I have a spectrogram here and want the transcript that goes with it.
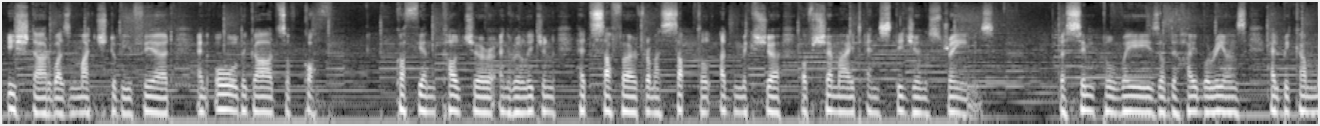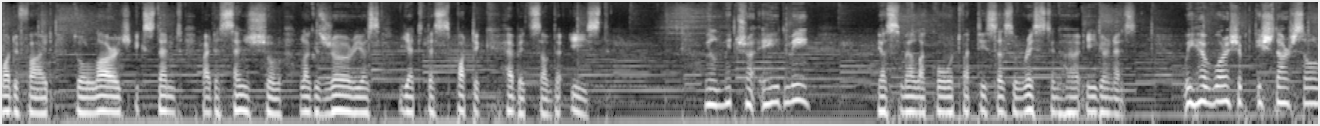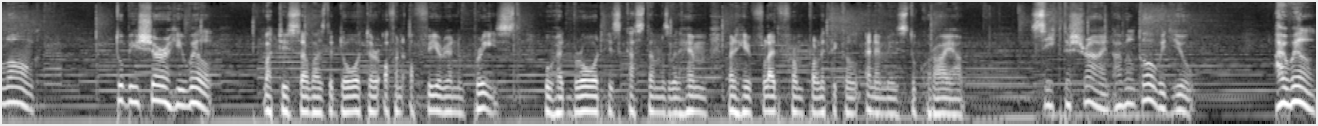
Ishtar was much to be feared, and all the gods of Koth. Kothian culture and religion had suffered from a subtle admixture of Shemite and Stygian strains. The simple ways of the Hyborians had become modified to a large extent by the sensual, luxurious, yet despotic habits of the East. Will Mitra aid me? Yasmela caught Vateesa's wrist in her eagerness. We have worshipped Ishtar so long. To be sure he will. Vateesa was the daughter of an Ophirian priest who had brought his customs with him when he fled from political enemies to Khoraja. Seek the shrine, I will go with you. I will.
